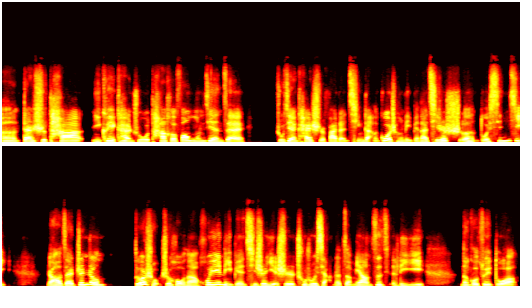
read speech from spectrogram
嗯，但是他你可以看出，他和方鸿渐在逐渐开始发展情感的过程里面，他其实使了很多心计。然后在真正得手之后呢，婚姻里边其实也是处处想着怎么样自己的利益能够最多。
